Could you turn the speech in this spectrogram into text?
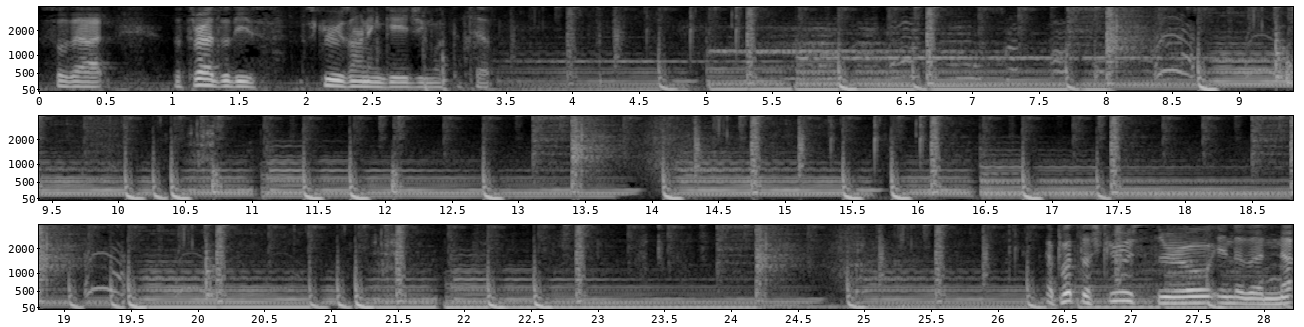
so that the threads of these screws aren't engaging with the tip. I put the screws through into the nut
